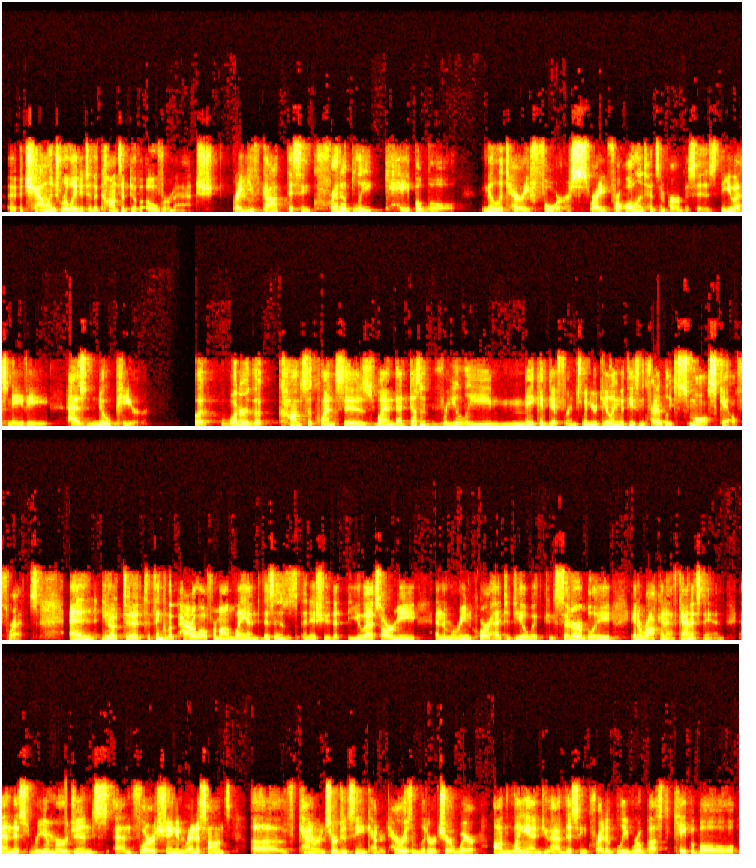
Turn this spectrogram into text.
a challenge related to the concept of overmatch, right? You've got this incredibly capable military force, right? For all intents and purposes, the US Navy has no peer. But what are the consequences when that doesn't really make a difference when you're dealing with these incredibly small scale threats? And, you know, to, to think of a parallel from on land, this is an issue that the US Army and the Marine Corps had to deal with considerably in Iraq and Afghanistan. And this reemergence and flourishing and renaissance of counterinsurgency and counterterrorism literature, where on land you have this incredibly robust, capable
